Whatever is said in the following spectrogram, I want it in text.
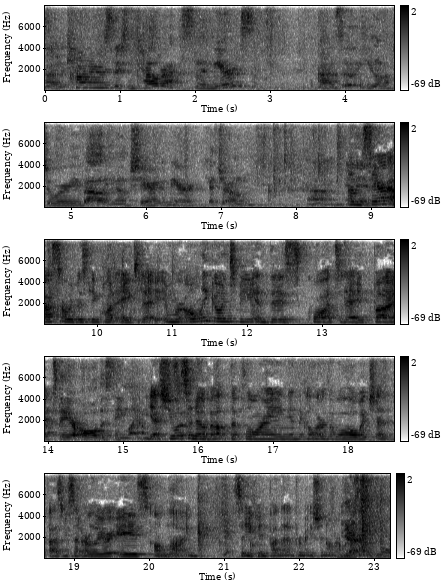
Um, the counters, there's some towel racks and then mirrors. Um, so you don't have to worry about, you know, sharing a mirror. Get your own. Um, Um, then- Sarah asked, "Are we visiting Quad A today?" And we're only going to be in this quad today, but they are all the same layout. yeah, she wants So- to know about the flooring and the color of the wall, which, as, as we said earlier, is online. Yes. So you can find that information on our The website. accent wall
